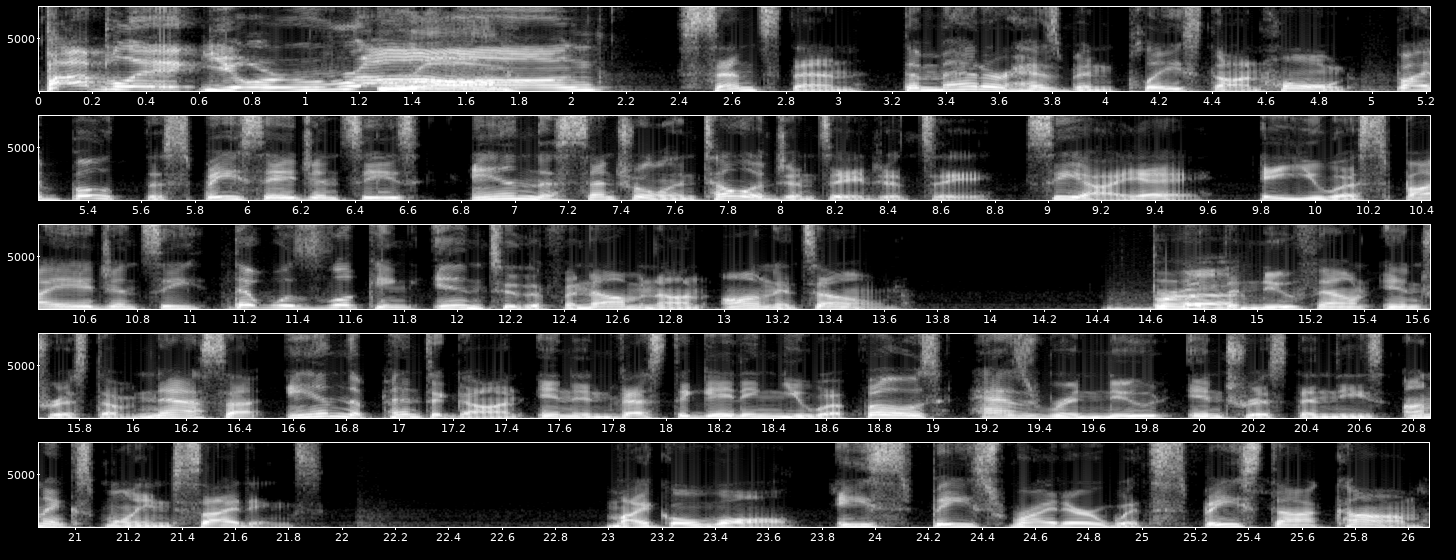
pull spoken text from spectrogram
public you're wrong, Wrong. Since then, the matter has been placed on hold by both the space agencies and the Central Intelligence Agency, CIA, a U.S. spy agency that was looking into the phenomenon on its own. But the newfound interest of NASA and the Pentagon in investigating UFOs has renewed interest in these unexplained sightings. Michael Wall, a space writer with Space.com,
